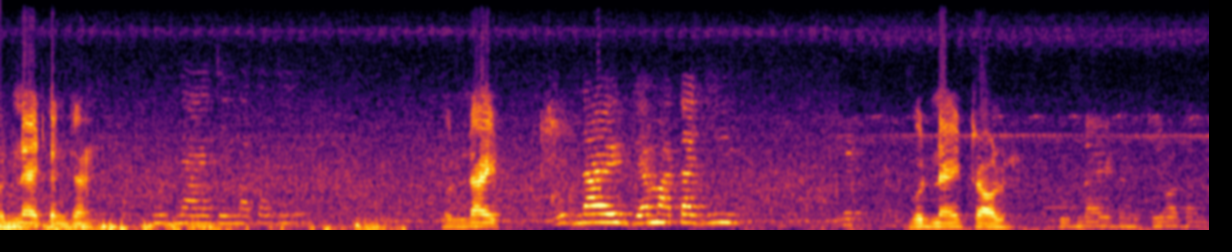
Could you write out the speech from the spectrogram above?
good night Kanchan good night Jai Mataji good night good night Jai Mataji good night Rahul good night Jai Mataji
